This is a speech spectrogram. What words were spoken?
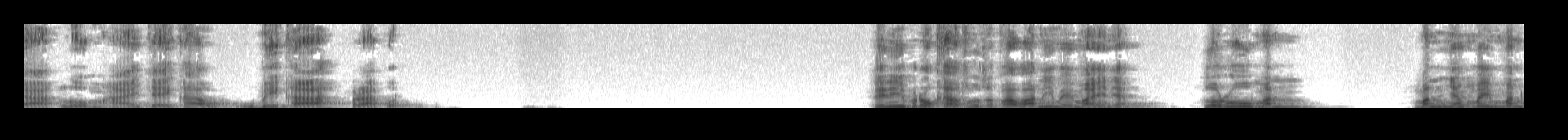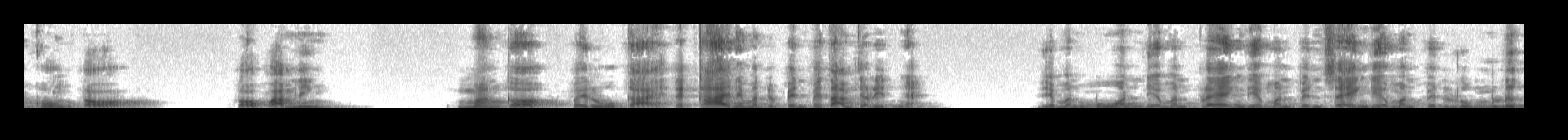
จากลมหายใจเข้า อุเบกขาปรากฏ ทีนี้พอเราเข้าสู่สภาวะนี้ใหม่ ๆ เนี่ย ตัวรู้มันมันยังไม่มั่นคงต่อต่อความนิ่ง มันก็ไปรู้กาย แต่กายเนี่ยมันจะเป็นไปตามจริตไงเดี๋ยวมันม้วน เดี๋ยวมันแปลง เดี๋ยวมันเป็นแสง เดี๋ยวมันเป็นหลุมลึก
